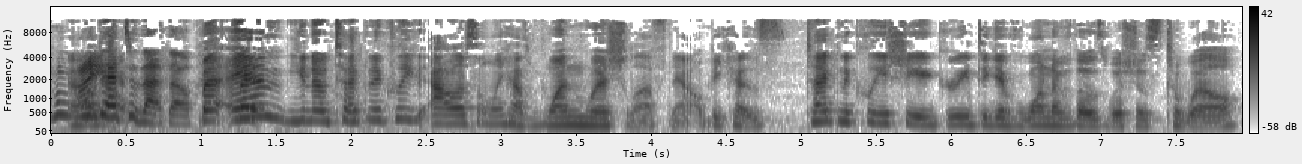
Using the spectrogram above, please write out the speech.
we'll get to that though. But and you know, technically, Alice only has one wish left now because technically she agreed to give one of those wishes to Will.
